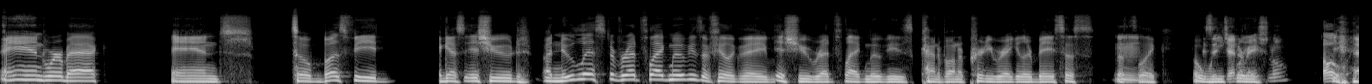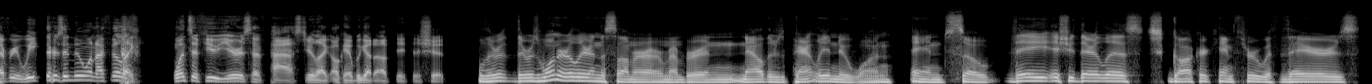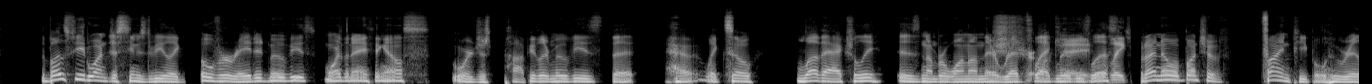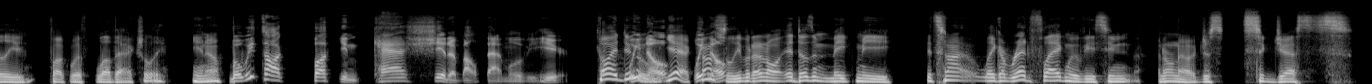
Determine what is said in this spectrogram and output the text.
And we're back. And so BuzzFeed, I guess, issued a new list of red flag movies. I feel like they issue red flag movies kind of on a pretty regular basis. That's Mm. like a Is weekly. it generational? Oh, Yeah. every week there's a new one. I feel like once a few years have passed, you're like, okay, we got to update this shit. Well, there there was one earlier in the summer, I remember, and now there's apparently a new one. And so they issued their list. Gawker came through with theirs. The BuzzFeed one just seems to be like overrated movies more than anything else, or just popular movies that have like so. Love Actually is number one on their red Sure, flag okay. movies list, Like- but I know a bunch of fine people who really fuck with Love Actually. You know? But we talk fucking cash shit about that movie here. Oh, I do. We know. Yeah, We know. constantly, but I don't. It doesn't make me. It's not like a red flag movie. Seem I don't know. It just suggests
